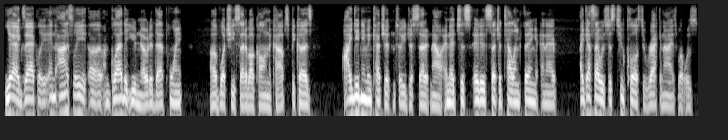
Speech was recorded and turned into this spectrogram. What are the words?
Yeah, exactly. And honestly, uh, I'm glad that you noted that point of what she said about calling the cops because I didn't even catch it until you just said it now, and it just it is such a telling thing. And I, I guess I was just too close to recognize what was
